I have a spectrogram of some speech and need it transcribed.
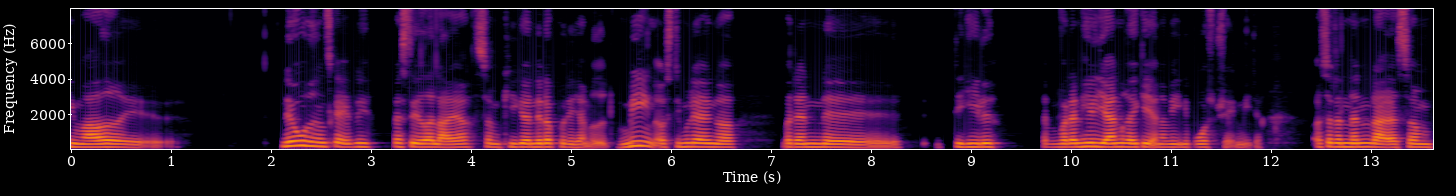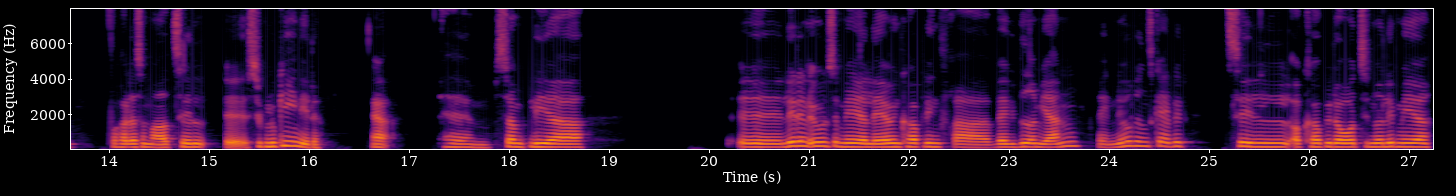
de er meget øh, neurovidenskabeligt baserede lejre, som kigger netop på det her med dopamin og stimulering, og hvordan øh, det hele, hvordan hele hjernen reagerer, når vi egentlig bruger sociale medier. Og så er der den anden lejr, som forholder sig meget til øh, psykologien i det. Ja. Øhm, som bliver øh, lidt en øvelse med at lave en kobling fra, hvad vi ved om hjernen, rent neurovidenskabeligt, til at koble det over til noget lidt mere,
